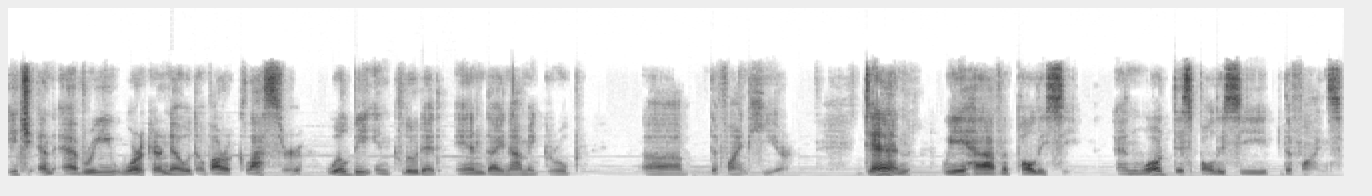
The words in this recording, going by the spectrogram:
each and every worker node of our cluster will be included in dynamic group uh, defined here. Then we have a policy and what this policy defines.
